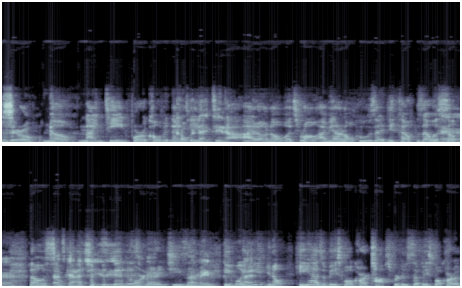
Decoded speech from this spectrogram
Zero. No, 19 for COVID 19. COVID nineteen. Ah, I don't know what's wrong. I mean, I don't know whose idea that was. That was so. Eh, that was so. that's kinda bad. cheesy it is corny. very cheesy. I mean, he well, I- he you know he has a baseball card. Topps produced a baseball card of,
